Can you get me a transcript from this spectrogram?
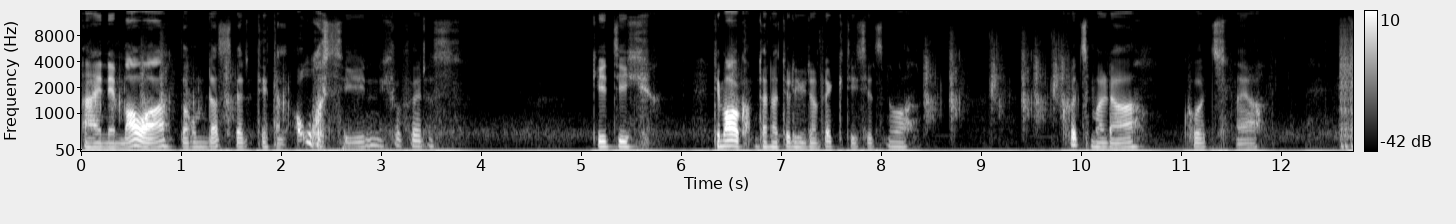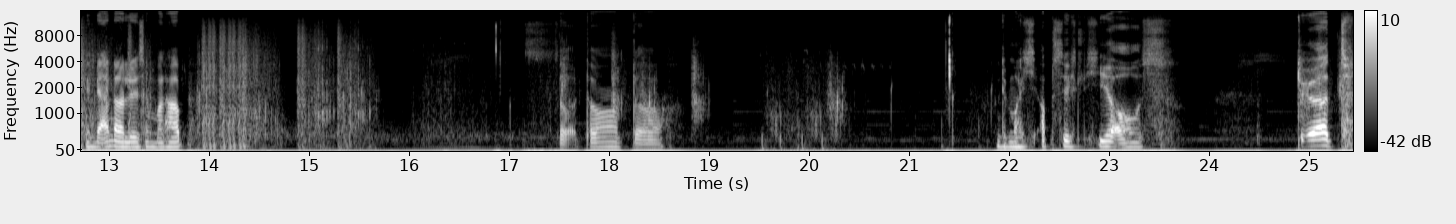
eine Mauer. Warum das werdet ihr dann auch sehen. Ich hoffe, das geht sich. Die Mauer kommt dann natürlich wieder weg. Die ist jetzt nur kurz mal da. Kurz, naja, ich eine andere Lösung mal habe. So, da, da. Und die mache ich absichtlich hier aus. Dirt,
